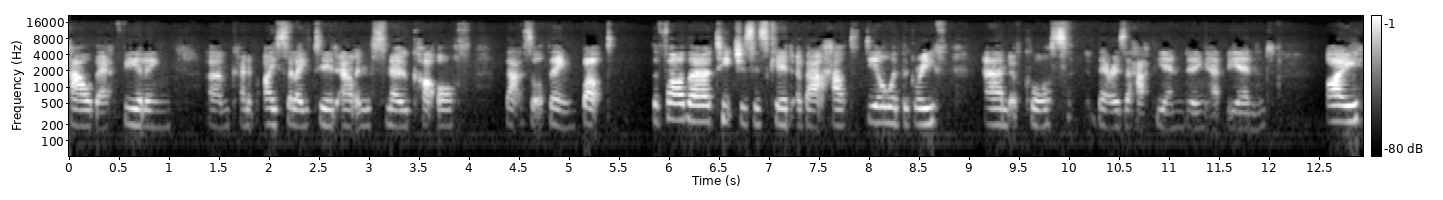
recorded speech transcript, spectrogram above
how they're feeling um, kind of isolated out in the snow, cut off, that sort of thing. But the father teaches his kid about how to deal with the grief, and of course, there is a happy ending at the end. I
